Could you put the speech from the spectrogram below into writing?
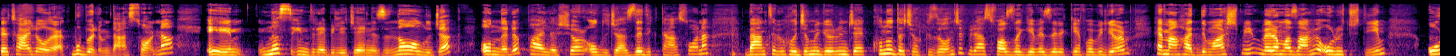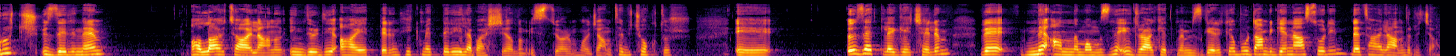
detaylı olarak bu bölümden sonra e, nasıl indirebileceğinizi ne olacak onları paylaşıyor olacağız dedikten sonra ben tabii hocamı görünce konu da çok güzel olunca biraz fazla gevezelik yapabiliyorum. Hemen haddimi aşmayayım ve Ramazan ve oruç diyeyim. Oruç üzerine Allahü Teala'nın indirdiği ayetlerin hikmetleriyle başlayalım istiyorum hocam. Tabii çoktur. Ee, özetle geçelim ve ne anlamamız, ne idrak etmemiz gerekiyor. Buradan bir genel sorayım, detaylandıracağım.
